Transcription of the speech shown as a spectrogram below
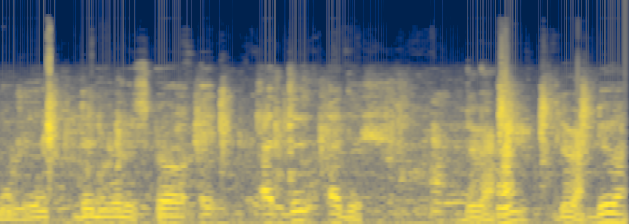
Donc, de nouveau, le score est à 2 à 2. 2-1. Hein 2-1. 2 1.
